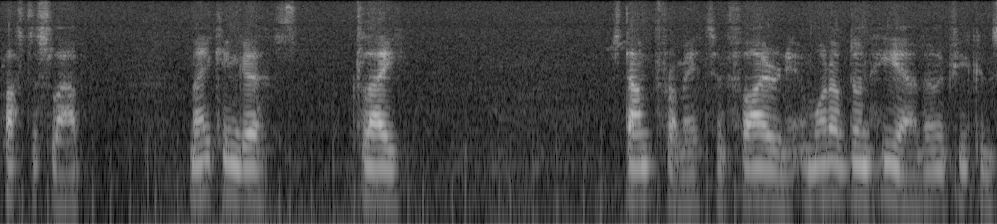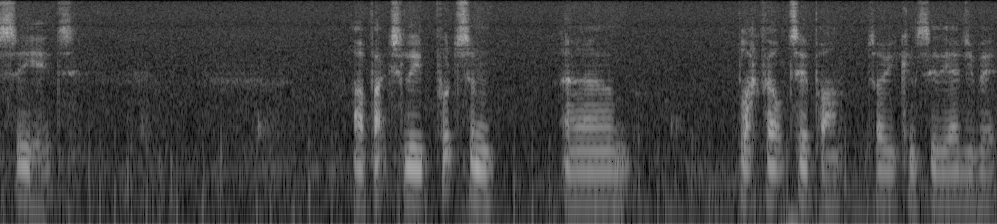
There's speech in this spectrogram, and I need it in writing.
plaster slab, making a clay stamp from it and firing it. And what I've done here, I don't know if you can see it, I've actually put some um, black felt tip on so you can see the edge of it.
